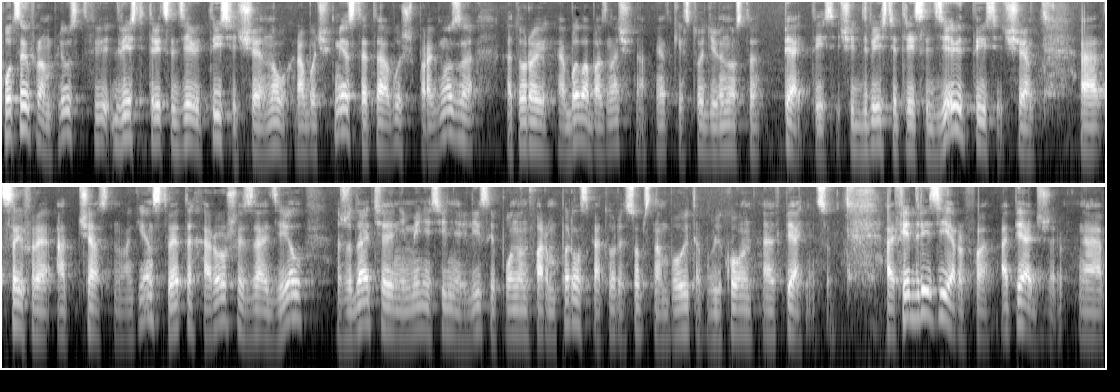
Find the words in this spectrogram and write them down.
По цифрам, плюс 239 тысяч новых рабочих мест, это выше прогноза, который был обозначен на отметке 190 95 тысяч и 239 тысяч э, цифры от частного агентства – это хороший задел. Ожидать не менее сильный релиз и по Non-Farm Pearls, который, собственно, будет опубликован э, в пятницу. А Федрезерв, опять же, э,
